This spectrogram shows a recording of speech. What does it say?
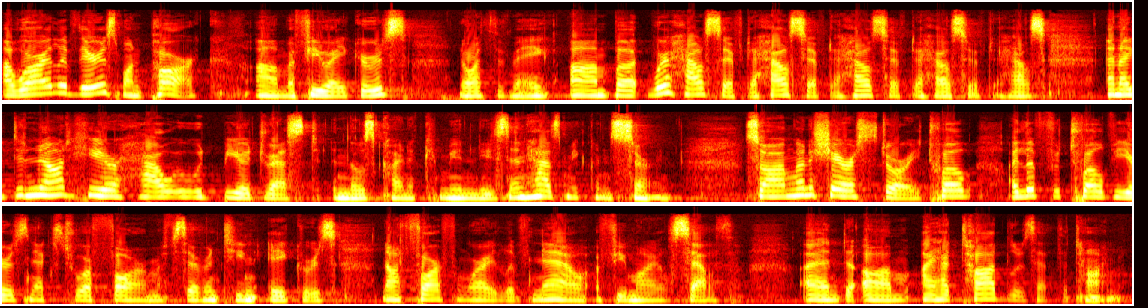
Uh, Where I live, there is one park, um, a few acres north of me, um, but we're house after house after house after house after house. And I did not hear how it would be addressed in those kind of communities, and has me concerned. So I'm going to share a story. 12, I lived for 12 years next to a farm of 17 acres, not far from where I live now, a few miles south. And um, I had toddlers at the time.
